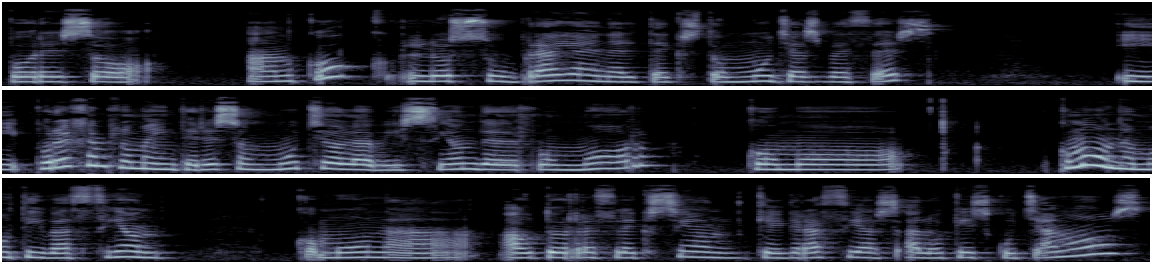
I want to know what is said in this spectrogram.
Por eso Hancock lo subraya en el texto muchas veces. Y, por ejemplo, me interesó mucho la visión del rumor como, como una motivación, como una autorreflexión que gracias a lo que escuchamos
